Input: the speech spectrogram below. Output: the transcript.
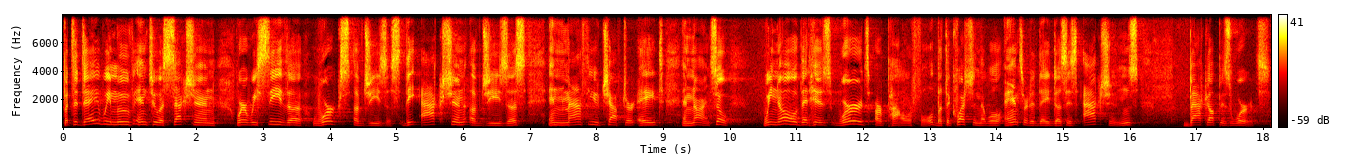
But today we move into a section where we see the works of Jesus, the action of Jesus in Matthew chapter 8 and 9. So we know that his words are powerful, but the question that we'll answer today does his actions back up his words?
